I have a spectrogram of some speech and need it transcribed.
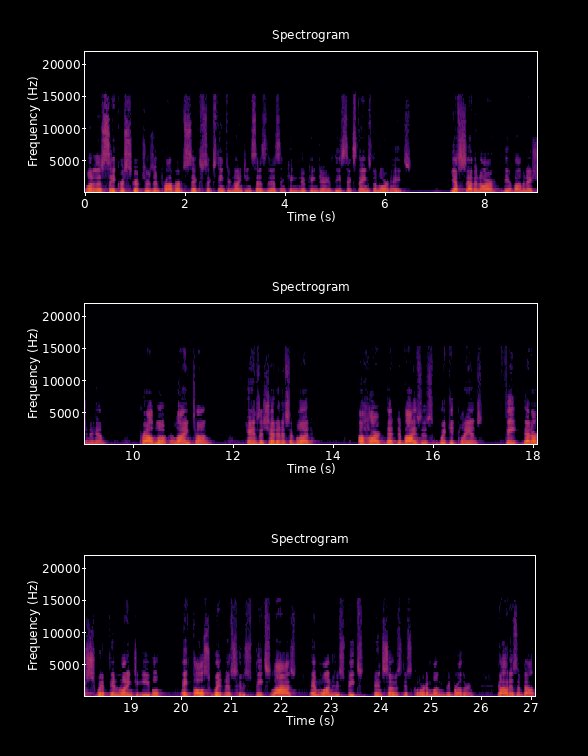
One of the sacred scriptures in Proverbs 6, 16 through 19 says this in King, New King James These six things the Lord hates. Yes, seven are the abomination to him proud look, a lying tongue, hands that shed innocent blood, a heart that devises wicked plans, feet that are swift in running to evil, a false witness who speaks lies, and one who speaks and sows discord among the brethren. God is about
